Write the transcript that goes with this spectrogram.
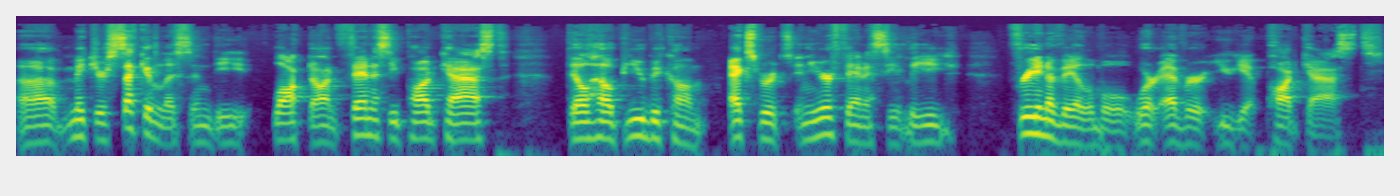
Uh, make your second listen the Locked On Fantasy Podcast. They'll help you become experts in your fantasy league, free and available wherever you get podcasts.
